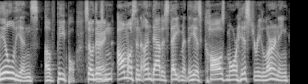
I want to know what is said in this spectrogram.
millions of people. So there's Okay. n- almost an undoubted statement that he has caused more history learning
